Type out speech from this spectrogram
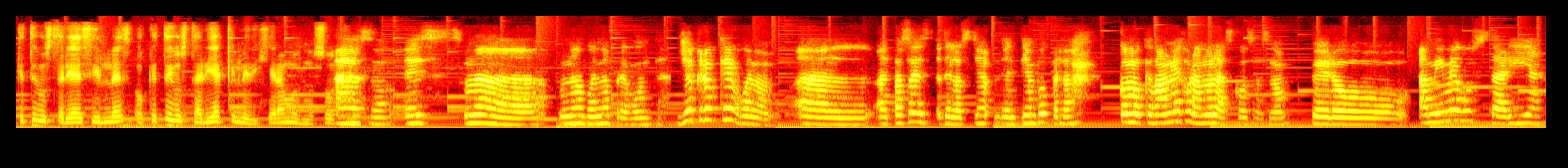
¿Qué te gustaría decirles o qué te gustaría que le dijéramos nosotros? Ah, eso es una, una, buena pregunta. Yo creo que, bueno, al, al paso de, los del tiempo, perdón, como que van mejorando las cosas, ¿no? Pero a mí me gustaría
